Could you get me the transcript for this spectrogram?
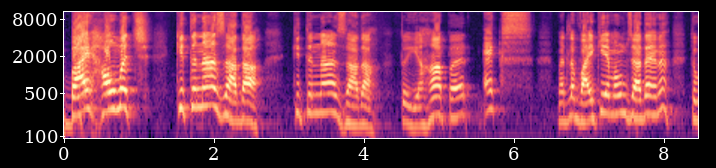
by how much कितना ज़्यादा? कितना ज़्यादा? तो यहाँ पर x मतलब y की अमाउंट ज़्यादा है ना तो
